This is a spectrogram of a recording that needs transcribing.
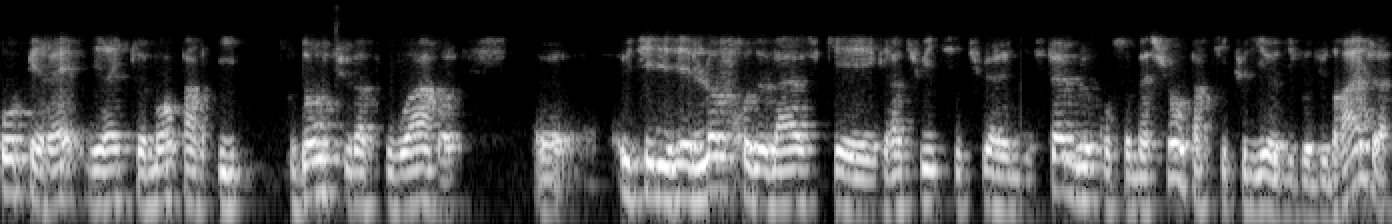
opéré directement par I. Donc tu vas pouvoir euh, utiliser l'offre de base qui est gratuite si tu as une faible consommation, en particulier au niveau du drive.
